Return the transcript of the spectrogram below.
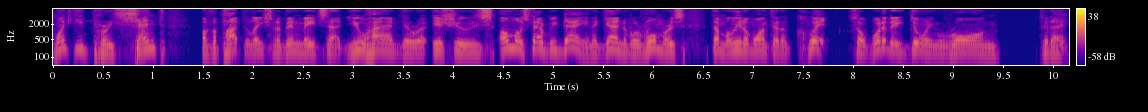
20% of the population of inmates that you had. There were issues almost every day. And again, there were rumors that Molina wanted to quit. So what are they doing wrong today?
